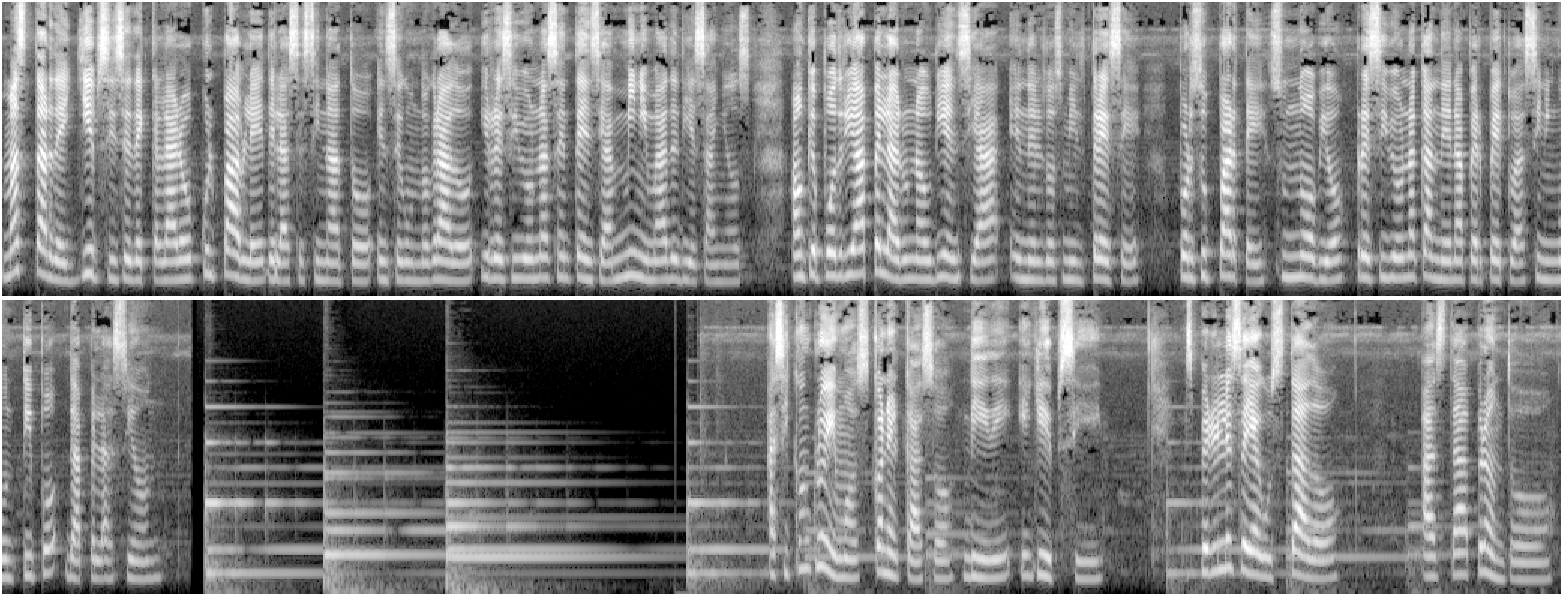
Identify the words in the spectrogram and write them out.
Más tarde, Gypsy se declaró culpable del asesinato en segundo grado y recibió una sentencia mínima de 10 años, aunque podría apelar una audiencia en el 2013. Por su parte, su novio recibió una cadena perpetua sin ningún tipo de apelación. Así concluimos con el caso Didi y Gypsy. Espero les haya gustado. Hasta pronto.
